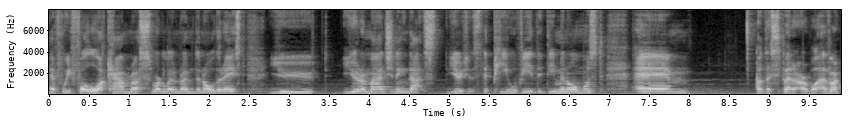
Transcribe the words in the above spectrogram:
if we follow a camera swirling around and all the rest, you you're imagining that's you're it's the POV of the demon almost. Um, or the spirit or whatever.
